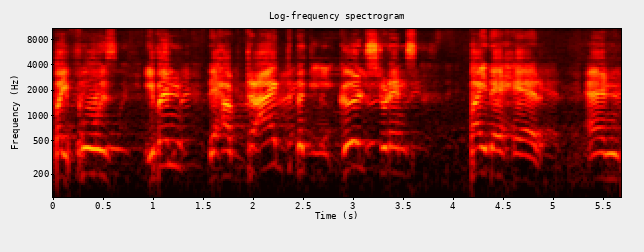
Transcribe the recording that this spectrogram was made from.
by force. Even they have dragged the girl students by their hair. And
